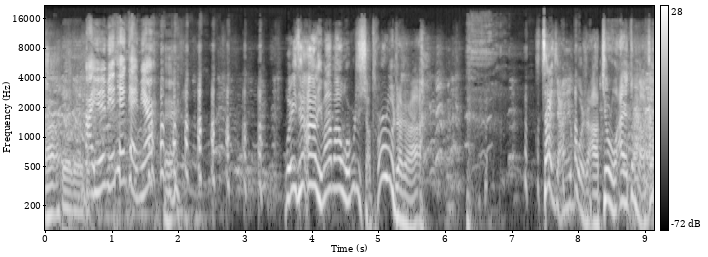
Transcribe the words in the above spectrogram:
啊，对对对，马云明天改名我一听阿里巴巴，我不是小偷吗？这是。再讲一个故事啊，就是我爱动脑筋。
